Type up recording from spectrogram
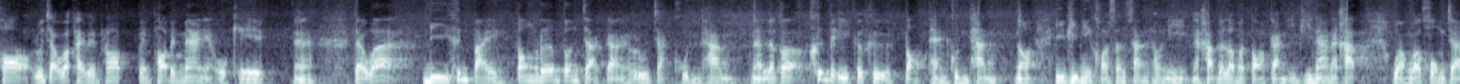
พ่อ รู้จักว่าใครเป็นพ่อเป็นพ่อเป็นแม่เนี่ยโอเคนะ แต่ว่าดีขึ้นไปต้องเริ่มต้นจากการรู้จักคุณท่านนะแล้วก็ขึ้นไปอีกก็คือตอบแทนคุณท่านเนาะ EP นี้ขอสั้นๆ เท่านี้นะครับแล้วเรามาต่อกัน EP หน้านะครับ หวังว่าคงจะ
